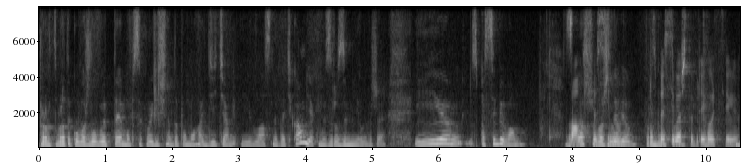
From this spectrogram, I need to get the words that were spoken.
про, про таку важливу тему психологічна допомога дітям і власне батькам, як ми зрозуміли вже. І спасибі вам за Вам вашу спасибо. важливу роботу. Спасибо, что пригласили.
